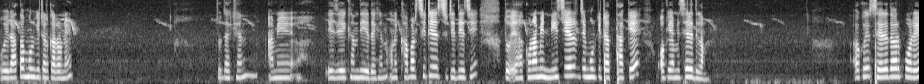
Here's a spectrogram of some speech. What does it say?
ওই রাতা মুরগিটার কারণে। তো দেখেন, আমি এই যে এখান দিয়ে দেখেন, অনেক খাবার ছিটিয়ে ছিটিয়ে দিয়েছি। তো এখন আমি নিচের যে মুরগিটা থাকে, ওকে আমি ছেড়ে দিলাম। ওকে ছেড়ে দেওয়ার পরে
